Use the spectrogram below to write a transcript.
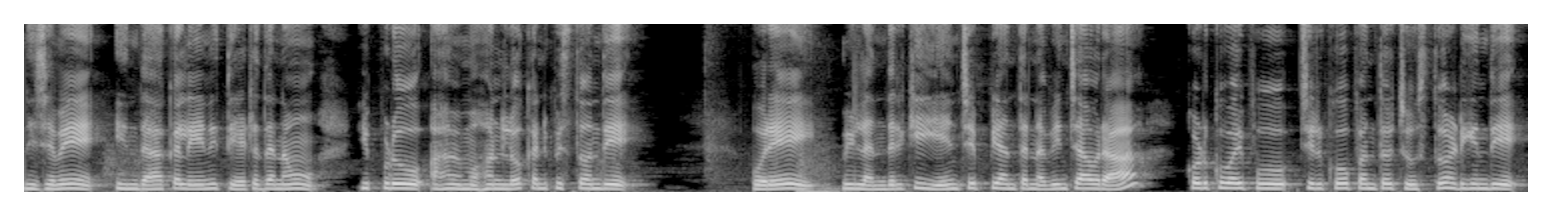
నిజమే ఇందాక లేని తేటదనం ఇప్పుడు ఆమె మొహంలో కనిపిస్తోంది. ఒరేయ్ వీళ్ళందరికీ ఏం చెప్పి అంత నవ్వించావురా? కొడుకు వైపు చిరుకోపంతో చూస్తూ అడిగింది.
